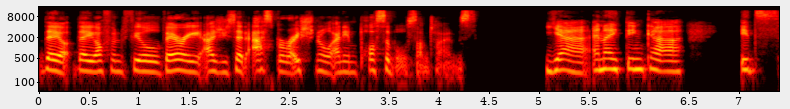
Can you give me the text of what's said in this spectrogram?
they they often feel very, as you said, aspirational and impossible sometimes. Yeah, and I think uh, it's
